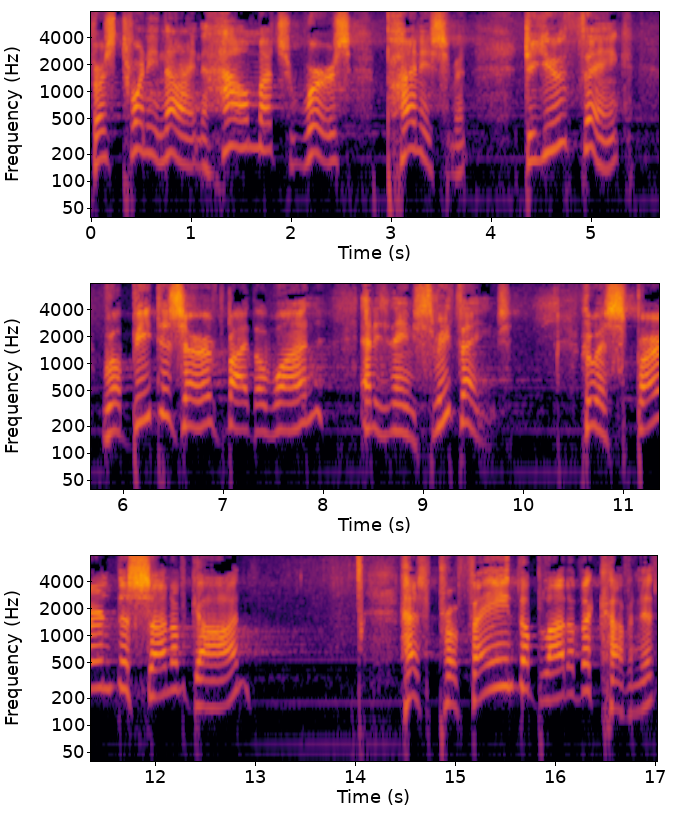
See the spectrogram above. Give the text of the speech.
Verse 29 How much worse punishment do you think will be deserved by the one, and he names three things, who has spurned the Son of God, has profaned the blood of the covenant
